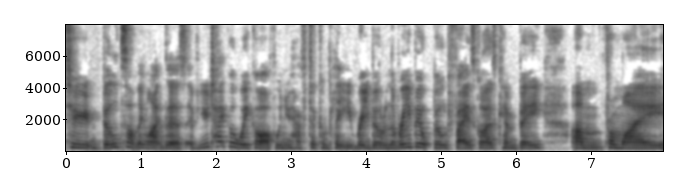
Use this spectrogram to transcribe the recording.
to build something like this, if you take a week off when you have to completely rebuild, and the rebuild build phase, guys, can be, um, from my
